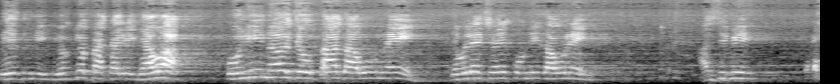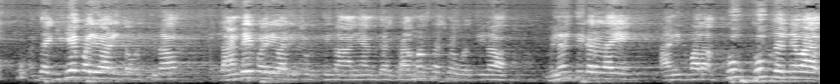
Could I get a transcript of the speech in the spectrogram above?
ते तुम्ही योग्य प्रकारे घ्यावा. कोणी न जेवता जाऊ नये. जेवल्याशिवाय कोणी जाऊ नये. अशी मी आमच्या गिगे परिवाराच्या वतीनं लांडे परिवाराच्या वतीनं आणि आमच्या ग्रामस्थांच्या वतीनं विनंती करत आहे आणि तुम्हाला खूप खूप धन्यवाद.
